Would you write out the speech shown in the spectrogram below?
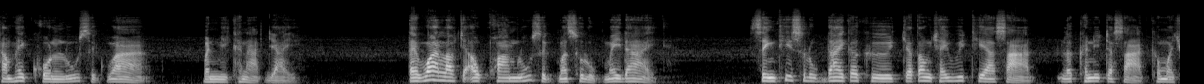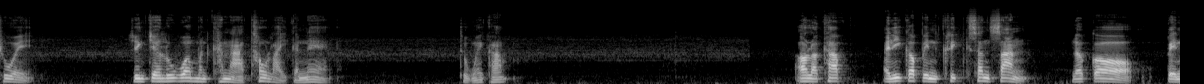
ทำให้คนรู้สึกว่ามันมีขนาดใหญ่ แต่ว่าเราจะเอาความรู้สึกมาสรุปไม่ได้ สิ่งที่สรุปได้ก็คือจะต้องใช้วิทยาศาสตร์ และคณิตศาสตร์เข้ามาช่วย จึงจะรู้ว่ามันขนาดเท่าไหร่กันแน่ ถูกไหมครับ เอาละครับ อันนี้ก็เป็นคลิปสั้นๆ แล้วก็เป็น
